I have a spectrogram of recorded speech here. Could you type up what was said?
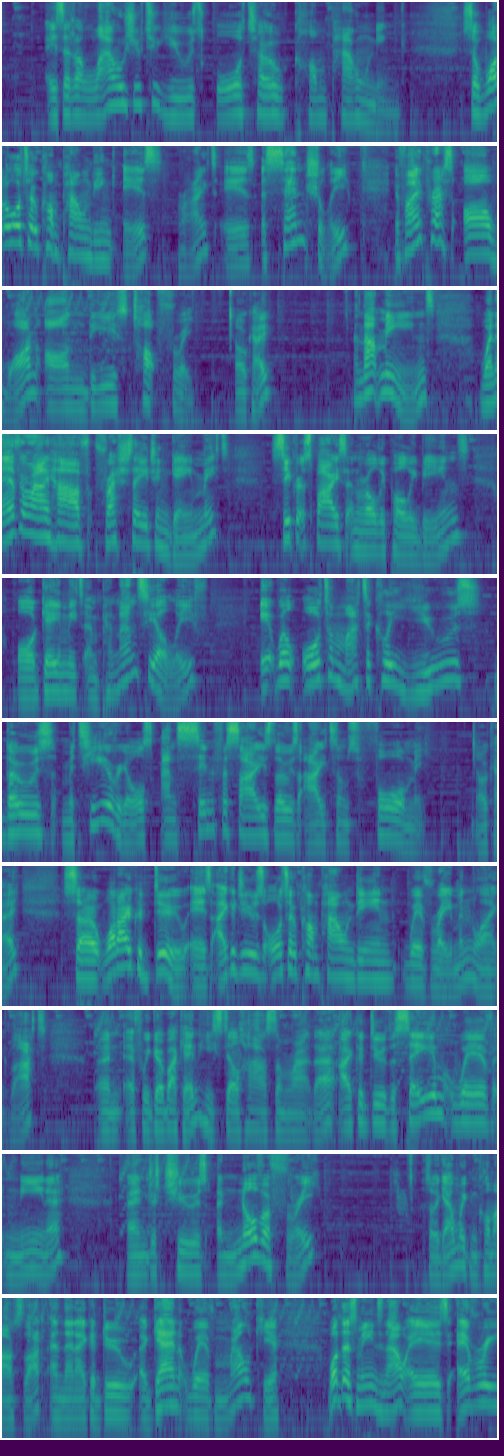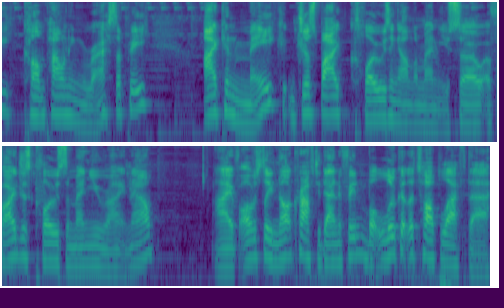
is it allows you to use auto compounding. So what auto compounding is, right, is essentially if I press R1 on these top three, okay, and that means whenever I have Fresh Sage and Game Meat, Secret Spice and Roly Poly Beans, or Game Meat and Panacea Leaf, it will automatically use those materials and synthesize those items for me. Okay, so what I could do is I could use auto compounding with Raymond like that. And if we go back in, he still has them right there. I could do the same with Nina and just choose another three so again, we can come out of that, and then I could do again with Malkya. What this means now is every compounding recipe I can make just by closing out the menu. So if I just close the menu right now, I've obviously not crafted anything, but look at the top left there.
